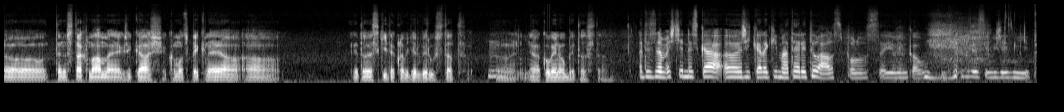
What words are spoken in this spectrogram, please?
eh, ten vztah máme, jak říkáš, jako moc pěkný a, a je to hezký takhle vidět vyrůstat hmm. nějakou jinou bytost. A ty jsi nám ještě dneska uh, říkal, jaký máte rituál spolu s Julinkou, že si můžeš zmínit.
